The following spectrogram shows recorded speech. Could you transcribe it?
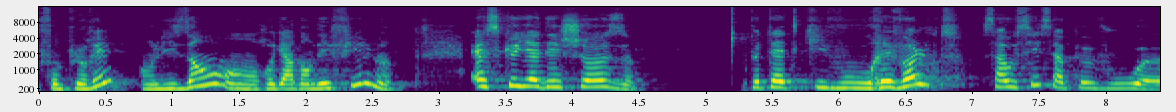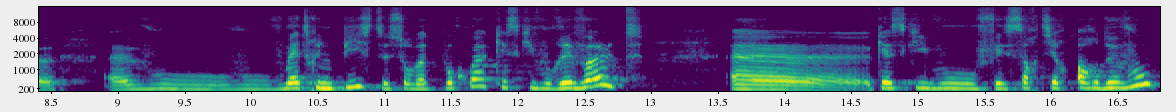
font pleurer en lisant, en regardant des films? Est-ce qu'il y a des choses peut-être qui vous révolte. Ça aussi, ça peut vous, euh, euh, vous, vous, vous, mettre une piste sur votre pourquoi. Qu'est-ce qui vous révolte? Euh, Qu'est-ce qui vous fait sortir hors de vous?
